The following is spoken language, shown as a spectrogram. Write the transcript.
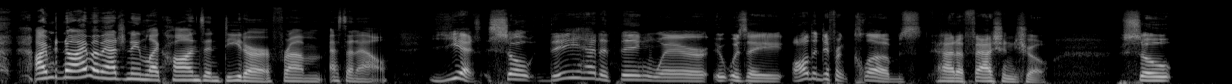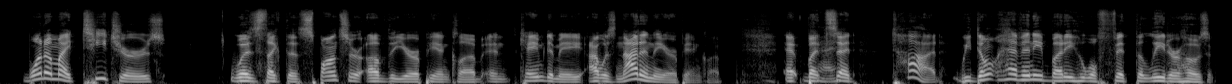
I'm no, I'm imagining like Hans and Dieter from SNL. Yes. So they had a thing where it was a all the different clubs had a fashion show. So one of my teachers was like the sponsor of the European club and came to me. I was not in the European club, eh, but Okay. said, "Todd, we don't have anybody who will fit the lederhosen."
